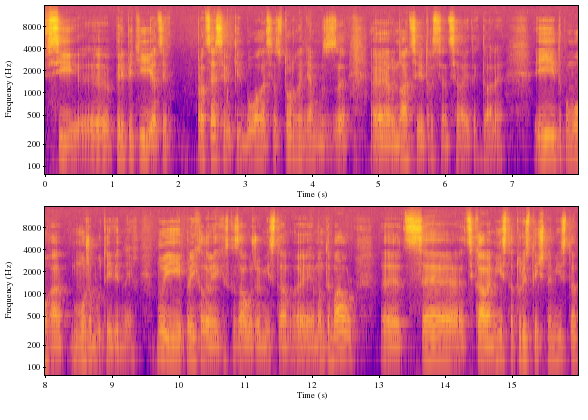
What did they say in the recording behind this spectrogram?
всі е, перипетії цих процесів, які відбувалися з вторгненням, з е, руйнацією Тростянця і так далі. І допомога може бути і від них. Ну і приїхали, як я сказав, уже в місто е, Монтебаур. Е, Це цікаве місто, туристичне місто.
